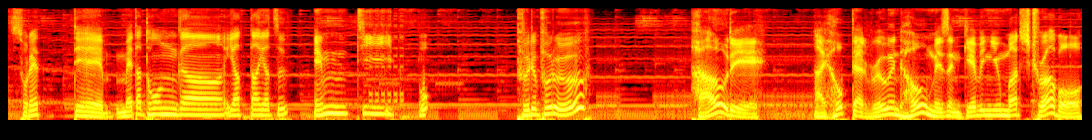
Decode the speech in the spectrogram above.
それってメタトンがやったやつ ?MT... おプルプル Howdy! I hope that ruined home isn't giving you much trouble.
